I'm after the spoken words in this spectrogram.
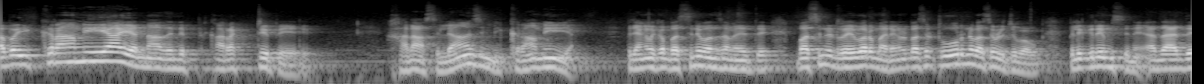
അപ്പോൾ ഇക്രാമിയ എന്നാണ് അതിന്റെ കറക്റ്റ് പേര്? ഹലാസ് ലാസിം ഇക്രാമിയ. ഇപ്പം ഞങ്ങളൊക്കെ ബസ്സിന് പോകുന്ന സമയത്ത് ബസ്സിന് ഡ്രൈവർമാർ ഞങ്ങൾ ബസ് ടൂറിന് ബസ് വിളിച്ചു പോകും. പിലിഗ്രിംസിന് അതായത്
